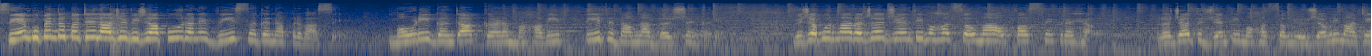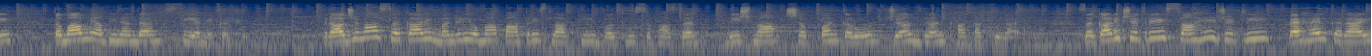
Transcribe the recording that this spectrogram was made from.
સીએમ ભૂપેન્દ્ર પટેલ આજે વિજાપુર અને વિસનગરના પ્રવાસે. મહુડી ઘંટાકર્ણ મહાવીર તીર્થધામના દર્શન કર્યા. વિજાપુરમાં રજત જયંતિ મહોત્સવમાં ઉપસ્થિત રહ્યા. રજત જયંતિ મહોત્સવની ઉજવણી માટે તમામને અભિનંદન સીએમએ કહ્યું. રાજ્યમાં સહકારી મંડળીઓમાં પાંત્રીસ લાખથી વધુ સભાસદ, દેશમાં છપ્પન કરોડ જનધન ખાતા ખોલાયા. સરકારી ક્ષેત્રે સાહીઠ જેટલી પહેલ કરાઈ.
